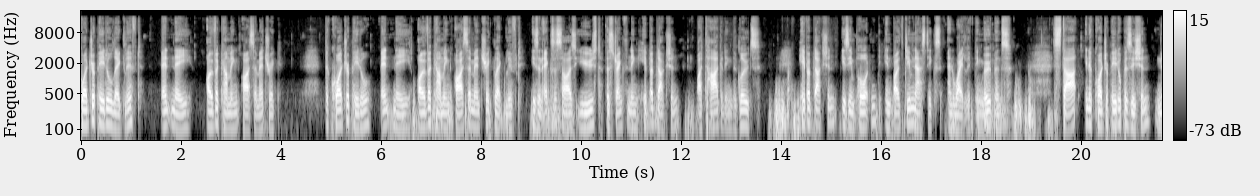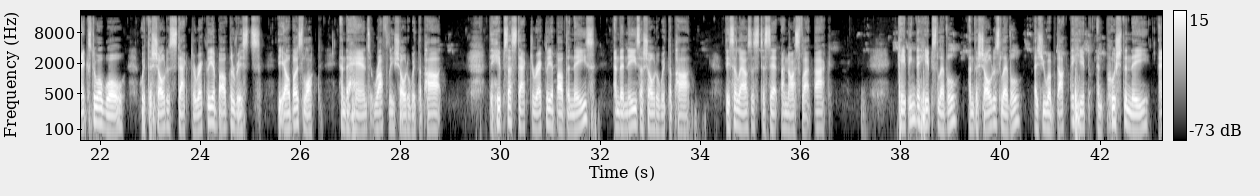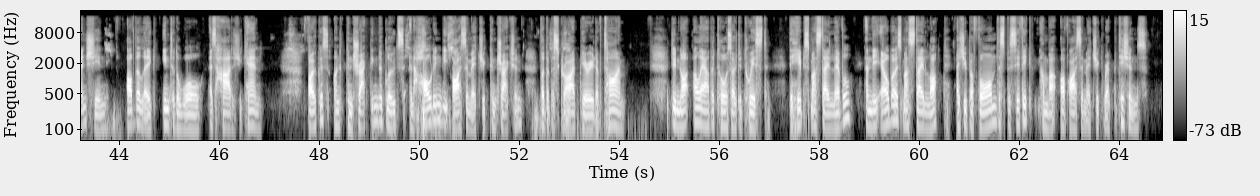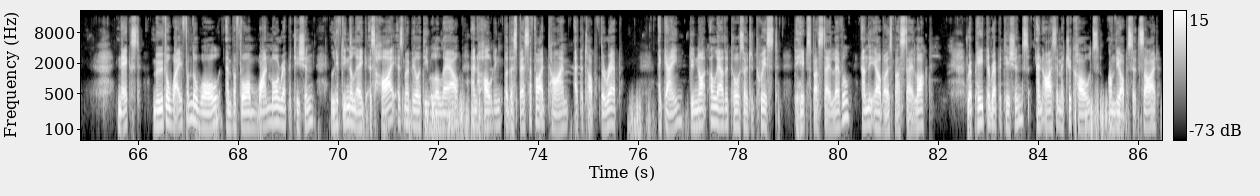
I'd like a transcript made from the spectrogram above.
Quadrupedal leg lift, bent knee, overcoming isometric. The quadrupedal bent knee overcoming isometric leg lift is an exercise used for strengthening hip abduction by targeting the glutes. Hip abduction is important in both gymnastics and weightlifting movements. Start in a quadrupedal position next to a wall with the shoulders stacked directly above the wrists, the elbows locked, and the hands roughly shoulder width apart. The hips are stacked directly above the knees, and the knees are shoulder width apart. This allows us to set a nice flat back. Keeping the hips level and the shoulders level as you abduct the hip and push the knee and shin of the leg into the wall as hard as you can. Focus on contracting the glutes and holding the isometric contraction for the prescribed period of time. Do not allow the torso to twist. The hips must stay level and the elbows must stay locked as you perform the specific number of isometric repetitions. Next, move away from the wall and perform one more repetition, lifting the leg as high as mobility will allow and holding for the specified time at the top of the rep. Again, do not allow the torso to twist. The hips must stay level and the elbows must stay locked. Repeat the repetitions and isometric holds on the opposite side.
